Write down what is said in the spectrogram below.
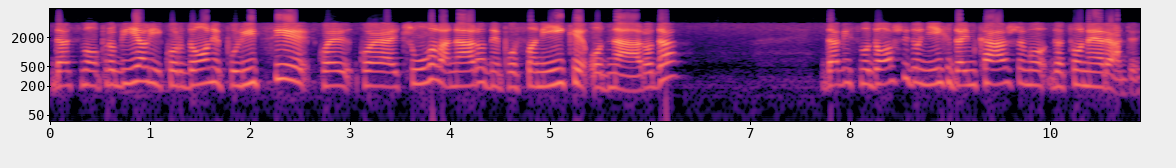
da smo probijali kordone policije koje, koja je čuvala narodne poslanike od naroda, da bismo došli do njih da im kažemo da to ne rade,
